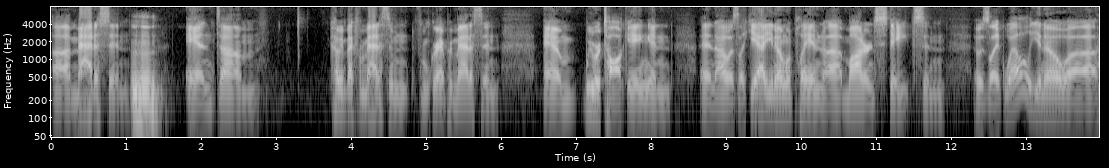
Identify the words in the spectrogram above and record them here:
uh, Madison, Mm-hmm. and um, coming back from Madison, from Grand Prix Madison, and we were talking, and and I was like, yeah, you know, I'm playing uh, Modern States, and it was like, well, you know, uh,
